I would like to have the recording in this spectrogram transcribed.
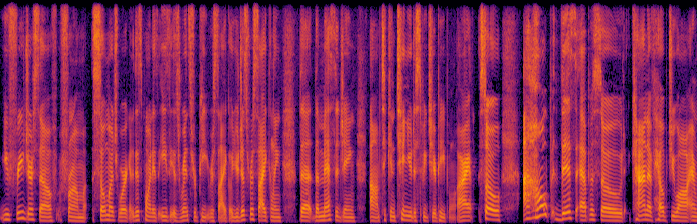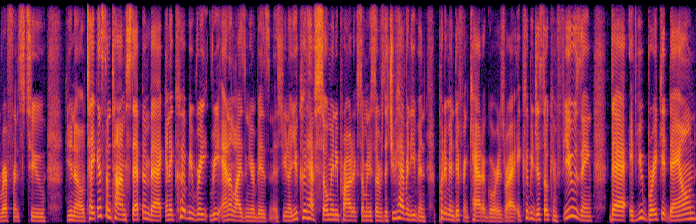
you freed yourself from so much work. At this point, it's easy. It's rinse, repeat, recycle. You're just recycling the the messaging um, to continue to speak to your people. All right. So I hope this episode kind of helped you all in reference to, you know, taking some time, stepping back, and it could be re- reanalyzing your business. You know, you could have so many products, so many services that you haven't even put them in different categories, right? It could be just so confusing that if you break it down,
